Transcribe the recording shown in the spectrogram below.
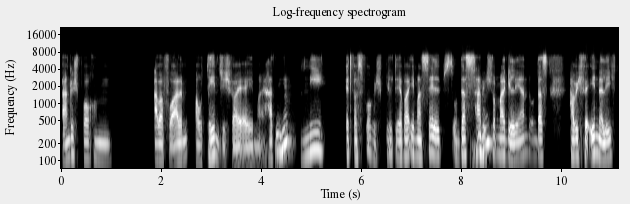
angesprochen, aber vor allem authentisch war er immer. Er hat mhm. nie etwas vorgespielt. Er war immer selbst und das mhm. habe ich mhm. schon mal gelernt und das habe ich verinnerlicht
